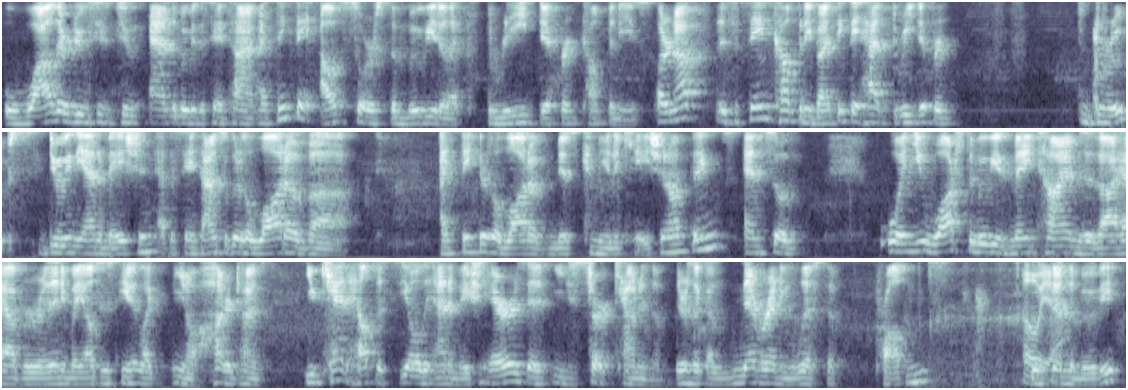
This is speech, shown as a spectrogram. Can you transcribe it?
while they were doing season two and the movie at the same time, I think they outsourced the movie to like three different companies. Or not, it's the same company, but I think they had three different groups doing the animation at the same time. So there's a lot of, uh, I think there's a lot of miscommunication on things. And so when you watch the movie as many times as I have, or anybody else who's seen it like, you know, a hundred times, you can't help but see all the animation errors and you start counting them. There's like a never ending list of problems Oh within yeah. the movie.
